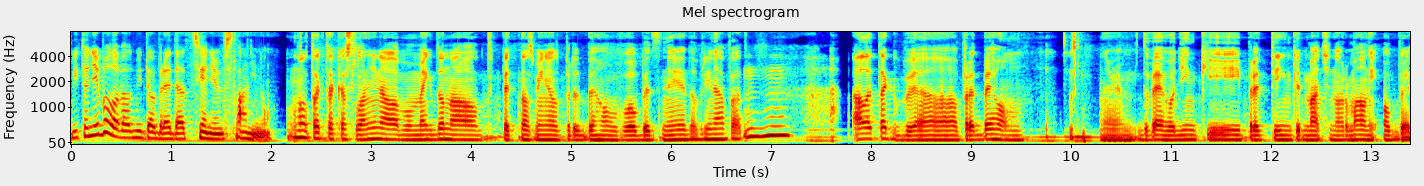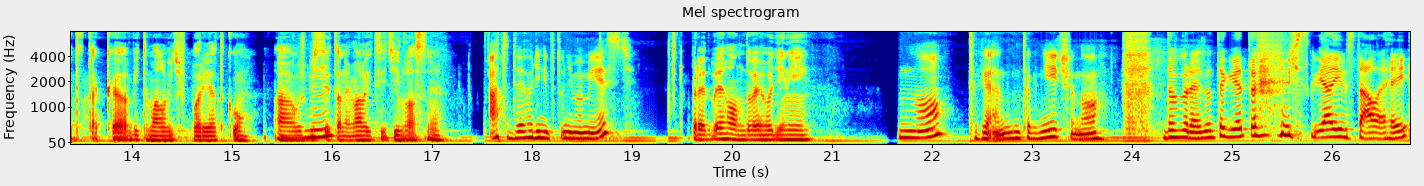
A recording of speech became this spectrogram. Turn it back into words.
by to nebolo veľmi dobré dať si, ja neviem, slaninu. No tak taká slanina alebo McDonald 15 minút pred behom vôbec nie je dobrý nápad. Mm-hmm. Ale tak pred behom neviem, dve hodinky pred tým, keď máte normálny obed, tak eh, by to malo byť v poriadku. A už by ste mhm. to nemali cítiť vlastne. A to dve hodiny potom nemám jesť? Pred behom dve hodiny. No, tak, tak niečo, no. Dobre, no tak ja to ja jem stále, hej.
